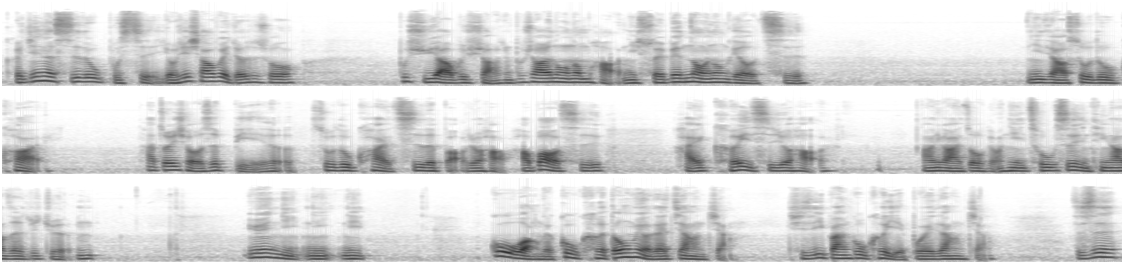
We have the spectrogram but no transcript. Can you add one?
可今天的思路不是，有些消费者就是说不需要不需要，你不需要弄那么好，你随便弄一弄给我吃，你只要速度快。他追求的是别的，速度快，吃得饱就好，好不好吃还可以吃就好。然后你把它做给我，你厨师你听到这就觉得嗯，因为你你你。过往的顾客都没有在这样讲，其实一般顾客也不会这样讲，只是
